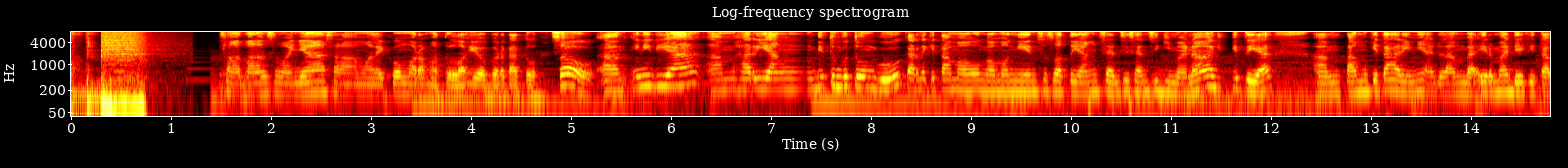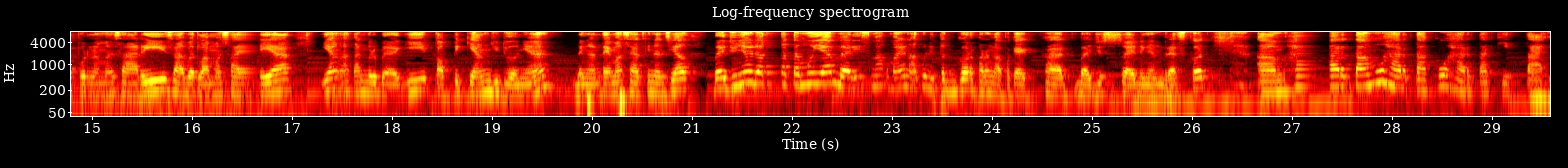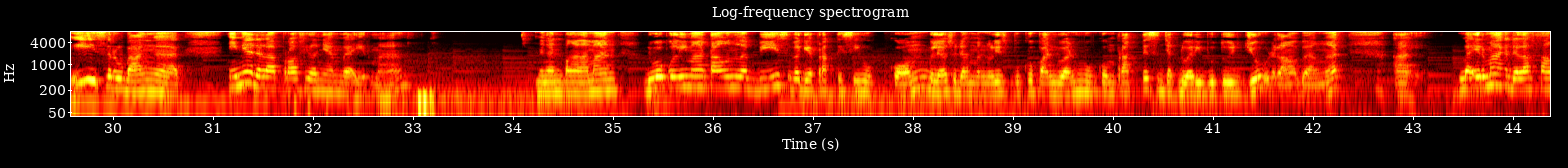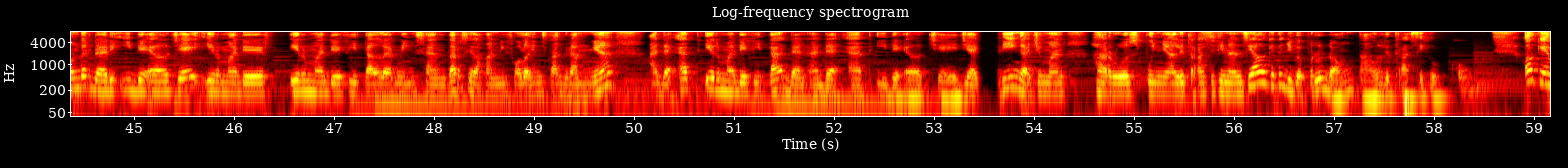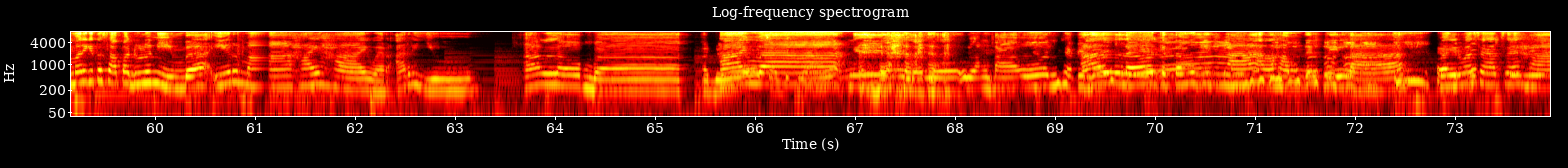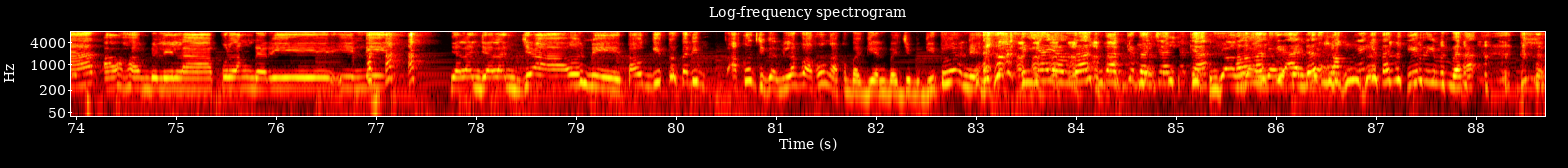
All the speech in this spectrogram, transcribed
Selamat malam semuanya, Assalamualaikum warahmatullahi wabarakatuh. So, um, ini dia um, hari yang ditunggu-tunggu Karena kita mau ngomongin sesuatu yang sensi-sensi gimana gitu ya. Um, Tamu kita hari ini adalah Mbak Irma Devita Purnamasari Sahabat lama saya yang akan berbagi topik yang judulnya Dengan tema sehat finansial Bajunya udah ketemu ya Mbak Risma. Kemarin aku ditegur karena nggak pakai baju sesuai dengan dress code. Um, Hartamu, hartaku, harta kita. Ih seru banget. Ini adalah profilnya Mbak Irma. Dengan pengalaman 25 tahun lebih sebagai praktisi hukum, beliau sudah menulis buku panduan hukum praktis sejak 2007, udah lama banget. Uh, Mbak Irma adalah founder dari IDLC Irma De Irma Devita Learning Center. Silahkan di follow Instagramnya. Ada at Irma Devita dan ada IDLC. Jadi nggak cuman harus punya literasi finansial, kita juga perlu dong tahu literasi hukum. Oke, mari kita sapa dulu nih Mbak Irma. Hai hai, where are you? Halo Mbak. Aduh, Hai Mbak. nih, baru ulang tahun. Happy Halo, birthday. ketemu kita. Alhamdulillah. Mbak Irma sehat-sehat. Alhamdulillah pulang dari ini jalan-jalan jauh nih. Tahu gitu tadi aku juga bilang kok aku nggak kebagian baju begituan ya. iya ya Mbak, ntar kita cek ya. Enggak, Kalau enggak, masih enggak, ada enggak. stoknya kita kirim Mbak.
